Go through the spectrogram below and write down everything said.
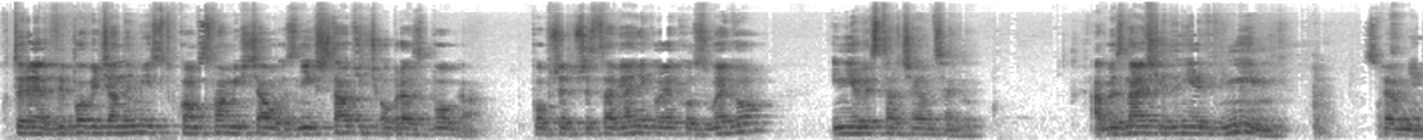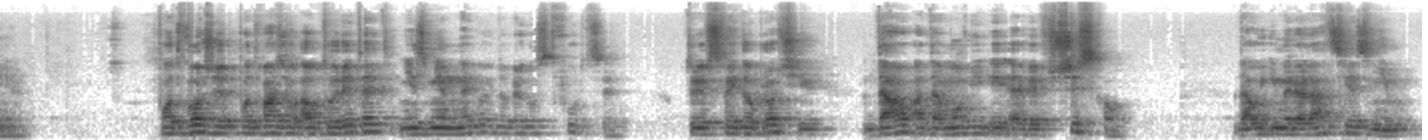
które wypowiedzianymi kłamstwami chciał zniekształcić obraz Boga poprzez przedstawianie go jako złego i niewystarczającego, aby znaleźć jedynie w nim spełnienie. Podwoży, podważył autorytet niezmiennego i dobrego Stwórcy, który w swej dobroci dał Adamowi i Ewie wszystko. Dał im relację z nim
